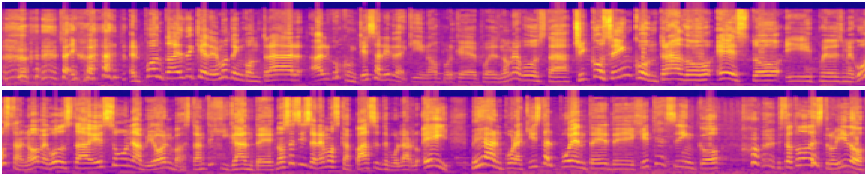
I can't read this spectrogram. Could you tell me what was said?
El punto es de que debemos de encontrar algo con que salir de aquí, ¿no? Porque pues no me gusta Chicos, he encontrado esto y pues me gusta, ¿no? Me gusta, es un avión bastante gigante No sé si seremos capaces de volarlo ¡Ey! Vean, por aquí está el puente de GTA V Está todo destruido.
